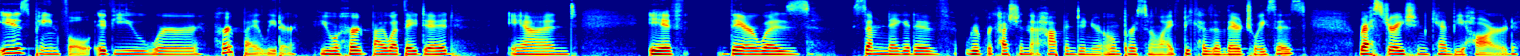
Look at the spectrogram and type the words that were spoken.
is painful if you were hurt by a leader, if you were hurt by what they did, and if there was some negative repercussion that happened in your own personal life because of their choices, restoration can be hard.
